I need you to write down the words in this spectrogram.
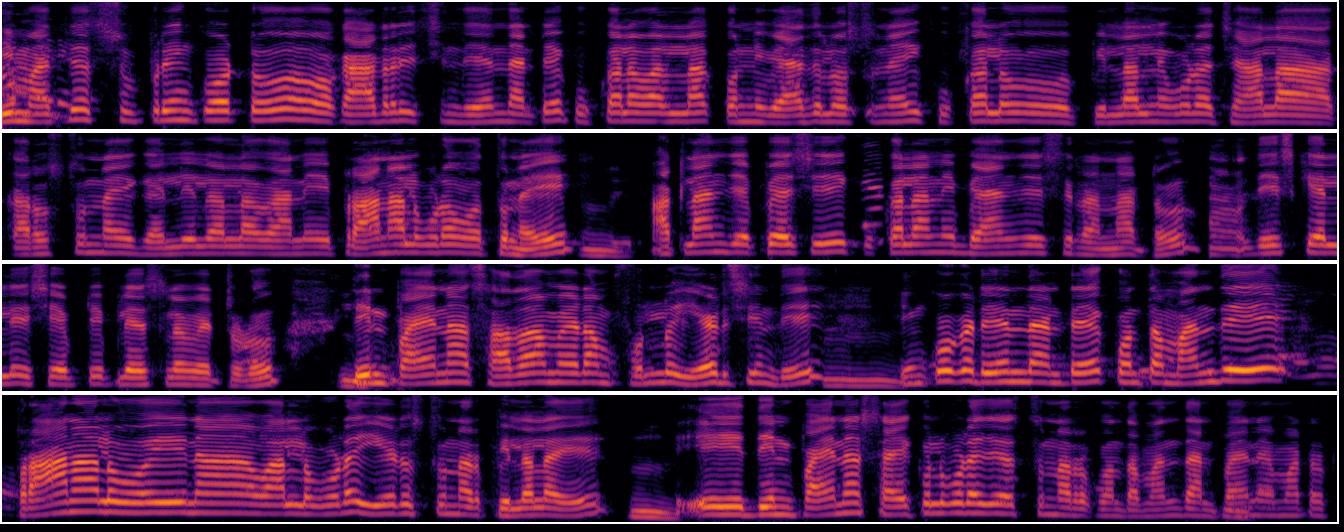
ఈ మధ్య సుప్రీంకోర్టు ఒక ఆర్డర్ ఇచ్చింది. ఏంటంటే కుక్కల వల్ల కొన్ని వ్యాధులు వస్తున్నాయి. కుక్కలు పిల్లల్ని కూడా చాలా కరుస్తున్నాయి. గల్లీలలో గాని ప్రాణాలు కూడా పోతున్నాయి. అట్లా అని చెప్పేసి కుక్కలని బ్యాన్ చేసిర్రు అన్నట్టు. తీసుకెళ్ళి సేఫ్టీ ప్లేస్లో పెట్టుడు దీనిపైన సదా మేడం ఫుల్ ఏడ్చింది. ఇంకొకటి ఏంటంటే కొంతమంది ప్రాణాలు పోయిన వాళ్ళు కూడా ఏడుస్తున్నారు పిల్లలై. ఈ దీనిపైన సైకిల్ కూడా చేస్తున్నారు కొంతమంది. దానిపైన ఏమంటారు?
